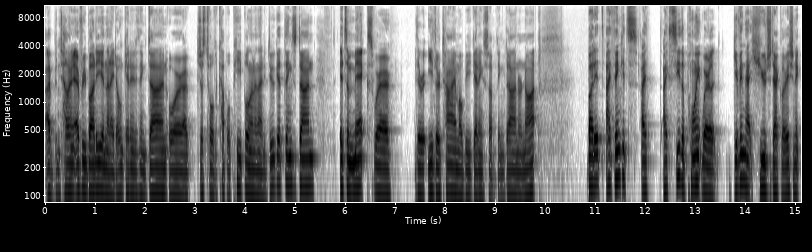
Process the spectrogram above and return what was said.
I've been telling everybody and then I don't get anything done, or I've just told a couple people and then I do get things done. It's a mix where there either time I'll be getting something done or not. But it, I think it's I I see the point where giving that huge declaration it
